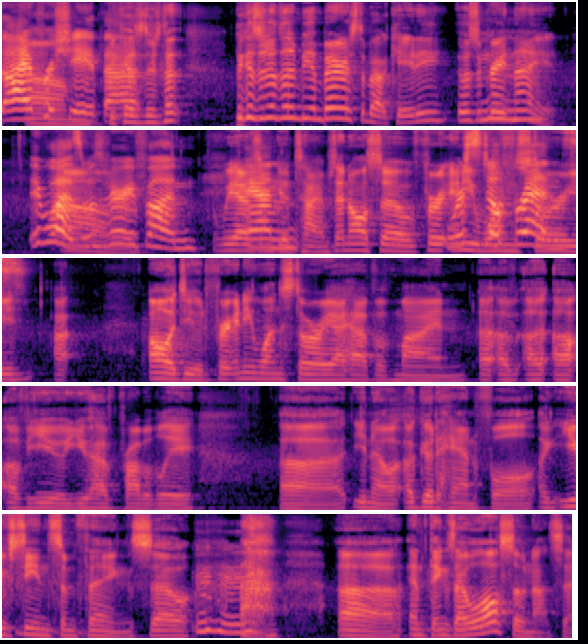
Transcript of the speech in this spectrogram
I Um, appreciate that because there's not because there's nothing to be embarrassed about, Katie. It was a great Mhm. night. It was. It was very um, fun. We had some good times, and also for any one friends. story. Uh, oh, dude, for any one story I have of mine uh, of uh, uh, of you, you have probably, uh, you know, a good handful. Like, you've seen some things, so. Mhm. Uh, and things I will also not say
